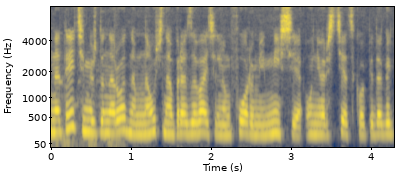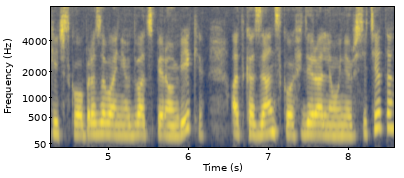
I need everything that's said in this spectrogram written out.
На третьем международном научно-образовательном форуме «Миссия университетского педагогического образования в 21 веке» от Казанского федерального университета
